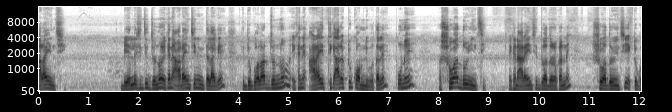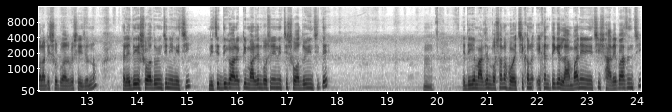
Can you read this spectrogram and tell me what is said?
আড়াই ইঞ্চি। বিয়াল্লিশ ইঞ্চির জন্য এখানে আড়াই ইঞ্চি নিতে লাগে। কিন্তু গলার জন্য এখানে আড়াই থেকে আরও একটু কম নিব। তাহলে পৌনে সোয়া দুই ইঞ্চি। এখানে আড়াই ইঞ্চি দেওয়ার দরকার নেই। সোয়া দুই ইঞ্চি, একটু গলাটি ছোটো আসবে সেই জন্য। তাহলে এদিকে সোয়া দুই ইঞ্চি নিয়ে নিচ্ছি। নিচের দিকে আরেকটি মার্জিন বসে নিয়ে নিচ্ছি সোয়া দুই ইঞ্চিতে। হুম, এদিকে মার্জিন বসানো হয়েছে। কারণ এখান থেকে লাম্বা নিয়ে নিয়েছি সাড়ে পাঁচ ইঞ্চি।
